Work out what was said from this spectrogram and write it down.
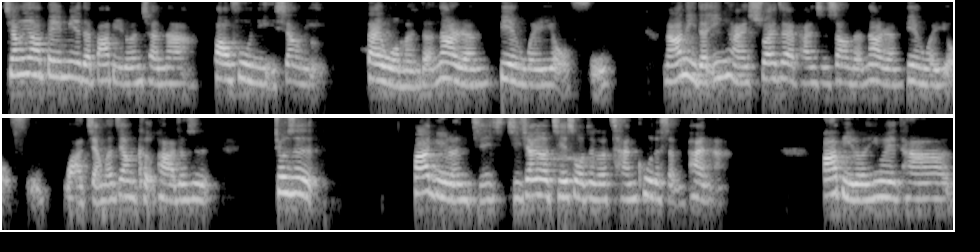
将要被灭的巴比伦城啊，报复你向你待我们的那人便为有福；拿你的婴孩摔在磐石上的那人便为有福。”哇，讲的这样可怕，就是就是巴比伦即即将要接受这个残酷的审判啊。巴比伦，因为他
